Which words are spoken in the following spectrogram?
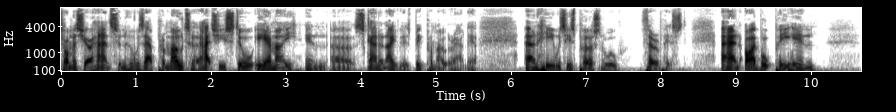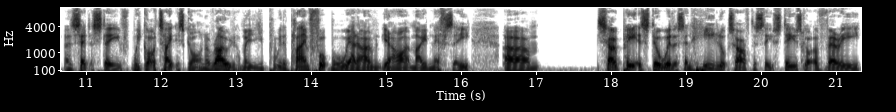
Thomas Johansson, who was our promoter. Actually, still EMA in uh, Scandinavia. A big promoter out there, and he was his personal therapist. And I brought Pete in and said to Steve, "We got to take this guy on the road. I mean, put, they're playing football. We had our own, you know, Iron Maiden FC." Um, so Peter's still with us, and he looks after Steve. Steve's got a very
